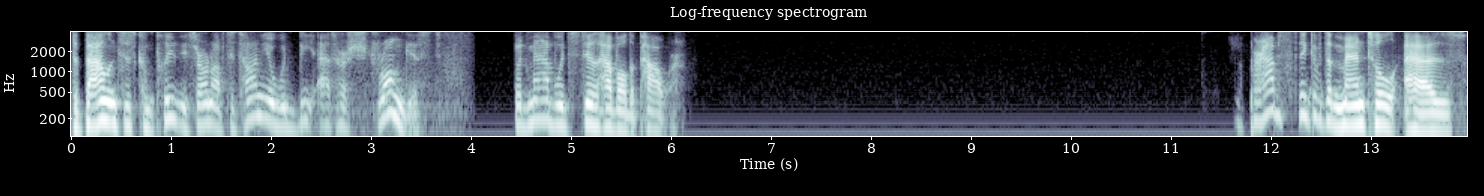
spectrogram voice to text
The balance is completely thrown off. Titania would be at her strongest, but Mab would still have all the power. Perhaps think of the mantle as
